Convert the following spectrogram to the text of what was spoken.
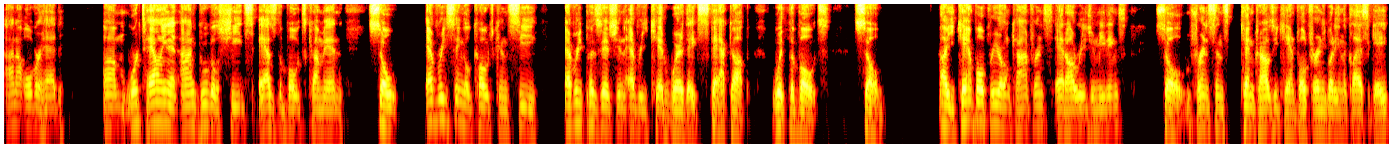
on a overhead. Um, we're tallying it on Google Sheets as the votes come in, so every single coach can see every position, every kid where they stack up with the votes. So uh, you can't vote for your own conference at all region meetings. So, for instance, Ken Krause can't vote for anybody in the Classic Eight.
